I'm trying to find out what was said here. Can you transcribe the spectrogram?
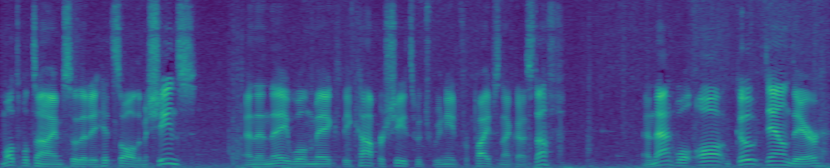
multiple times so that it hits all the machines, and then they will make the copper sheets, which we need for pipes and that kind of stuff. And that will all go down there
